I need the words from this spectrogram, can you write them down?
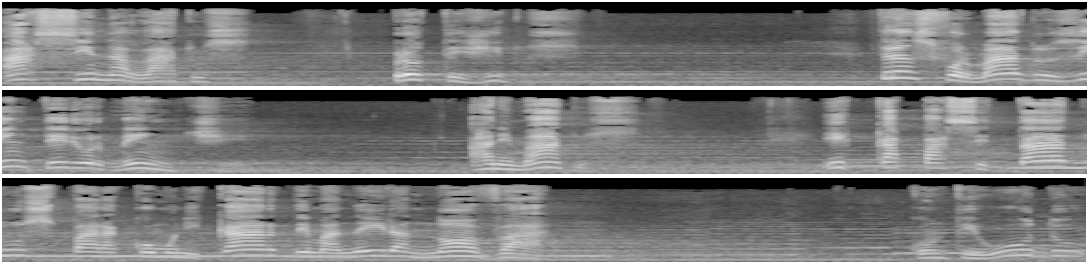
assinalados, protegidos, transformados interiormente, animados e capacitados para comunicar de maneira nova conteúdo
